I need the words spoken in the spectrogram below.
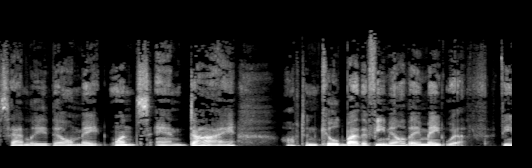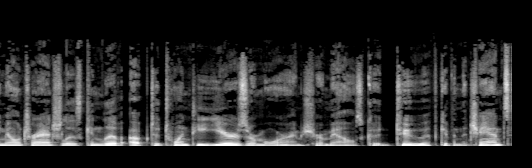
Sadly, they'll mate once and die, often killed by the female they mate with. Female tarantulas can live up to 20 years or more. I'm sure males could too if given the chance.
